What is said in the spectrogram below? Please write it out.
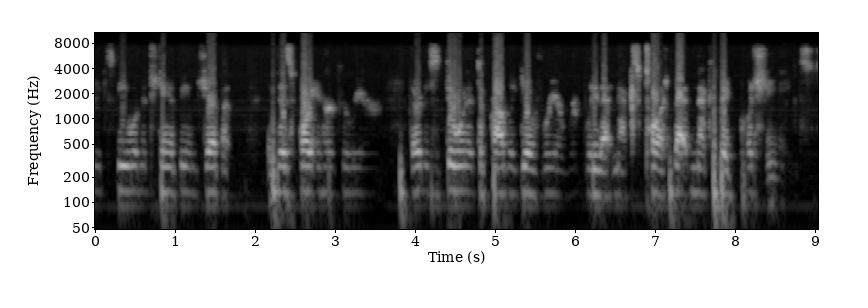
NXT Women's Championship at, at this point in her career. They're just doing it to probably give Rhea Ripley that next push, that next big push she needs.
